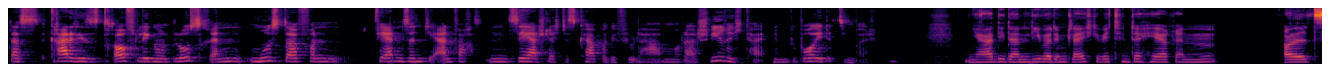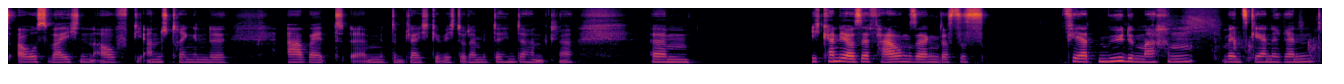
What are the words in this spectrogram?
dass gerade dieses Drauflegen und Losrennen Muster von Pferden sind, die einfach ein sehr schlechtes Körpergefühl haben oder Schwierigkeiten im Gebäude zum Beispiel. Ja, die dann lieber dem Gleichgewicht hinterherrennen, als ausweichen auf die anstrengende Arbeit äh, mit dem Gleichgewicht oder mit der Hinterhand, klar. Ähm, ich kann dir aus Erfahrung sagen, dass das Pferd müde machen, wenn es gerne rennt,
